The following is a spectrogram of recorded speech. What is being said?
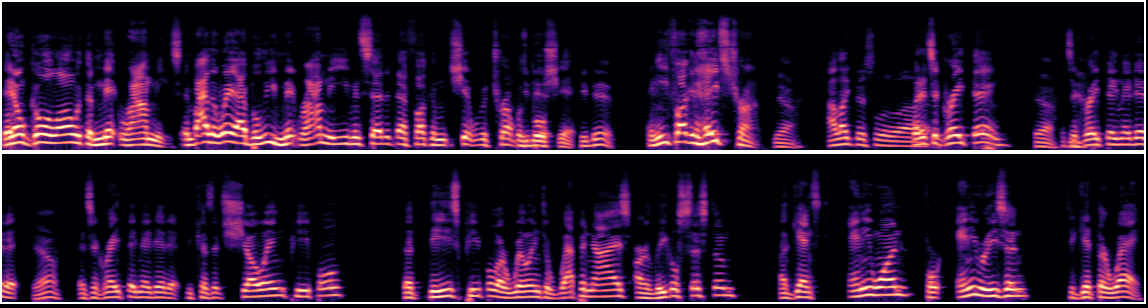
They don't go along with the Mitt Romneys. And by the way, I believe Mitt Romney even said that that fucking shit with Trump was He did. bullshit. He did. And he fucking hates Trump. Yeah. I like this little. Uh, But it's a great thing. yeah. It's a great thing they did it. yeah. It's a great thing they did it because it's showing people that these people are willing to weaponize our legal system against anyone for any reason to get their way.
